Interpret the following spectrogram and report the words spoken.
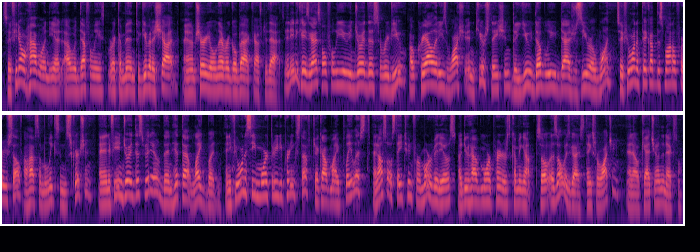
so if you don't have one yet, I would definitely recommend to give it a shot and I'm sure you'll never go back after that. In any case guys, hopefully you enjoyed this review of Creality's Wash and Cure Station, the UW-01. So if you want to pick up this model for yourself, I'll have some links in the description. And if you enjoyed this video, then hit that like button. And if you want to see more 3D printing stuff, check out my playlist and also stay tuned for more videos. I do have more printers coming up. So as always guys, thanks for watching and I'll catch you on the next one.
